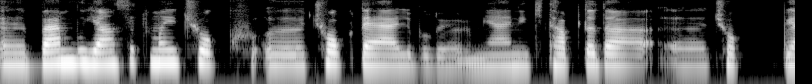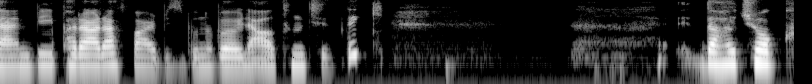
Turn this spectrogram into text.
Ee, ben bu yansıtmayı çok e, çok değerli buluyorum. Yani kitapta da e, çok yani bir paragraf var biz bunu böyle altını çizdik. Daha çok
